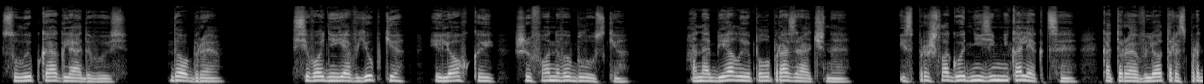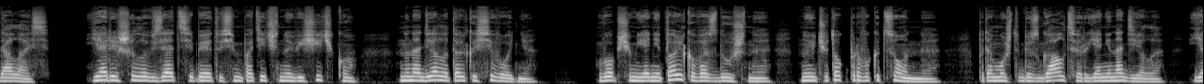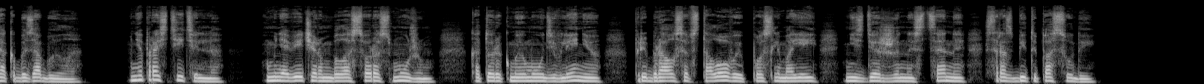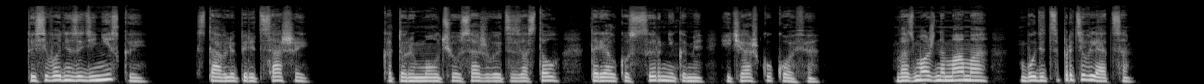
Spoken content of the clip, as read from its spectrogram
С улыбкой оглядываюсь. «Доброе. Сегодня я в юбке и легкой шифоновой блузке. Она белая и полупрозрачная, из прошлогодней зимней коллекции, которая в лед распродалась. Я решила взять себе эту симпатичную вещичку, но надела только сегодня. В общем, я не только воздушная, но и чуток провокационная, потому что бюстгальтер я не надела, якобы забыла. Мне простительно. У меня вечером была ссора с мужем, который, к моему удивлению, прибрался в столовой после моей несдержанной сцены с разбитой посудой. «Ты сегодня за Дениской?» Ставлю перед Сашей, который молча усаживается за стол, тарелку с сырниками и чашку кофе. Возможно, мама будет сопротивляться.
